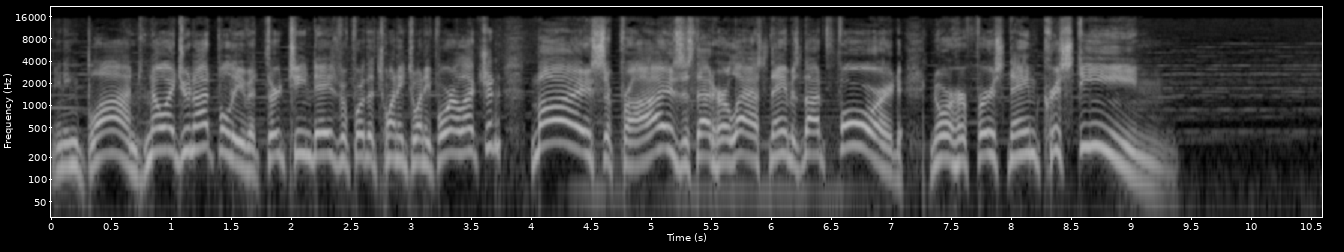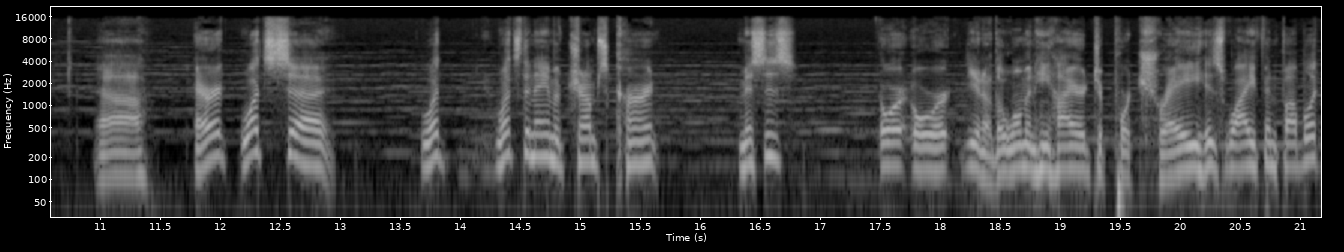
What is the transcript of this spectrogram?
meaning blonde. No, I do not believe it. 13 days before the 2024 election, my surprise is that her last name is not Ford, nor her first name Christine. Uh, Erick, what's uh, what what's the name of Trump's current Mrs. Or or you know the woman he hired to portray his wife in public?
